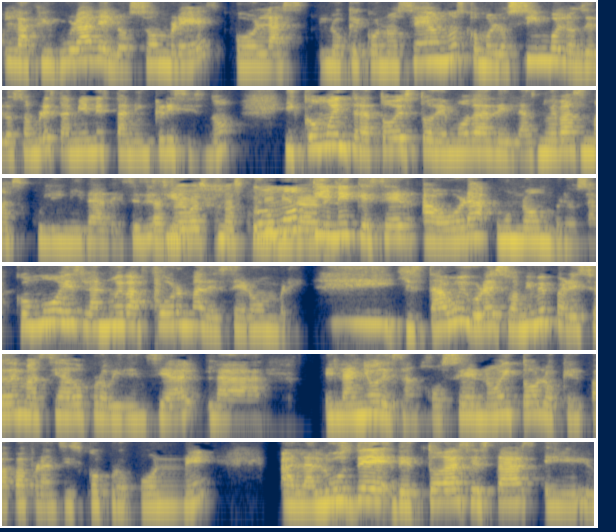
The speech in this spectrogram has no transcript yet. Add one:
la figura de los hombres o las, lo que conocemos como los símbolos de los hombres también están en crisis, ¿no? Y cómo entra todo esto de moda de las nuevas masculinidades, es decir, cómo tiene que ser ahora un hombre, o sea, cómo es la nueva forma de ser hombre. Y está muy grueso, a mí me pareció demasiado providencial la, el año de San José, ¿no? Y todo lo que el Papa Francisco propone a la luz de, de todas estas... Eh,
